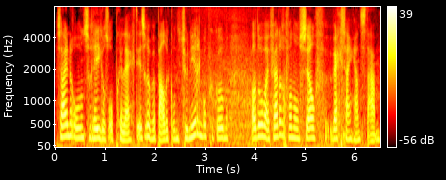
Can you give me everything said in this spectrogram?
zijn er ons regels opgelegd. Is er een bepaalde conditionering opgekomen Waardoor wij verder van onszelf weg zijn gaan staan.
